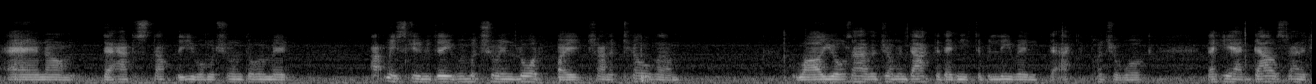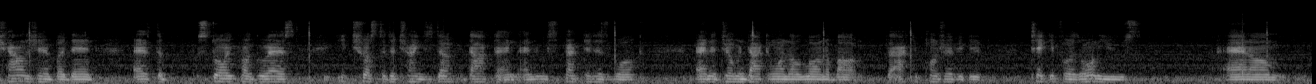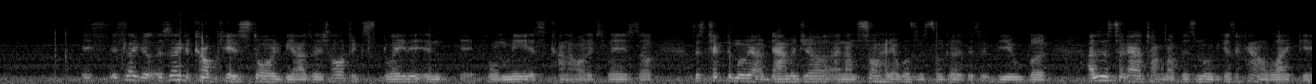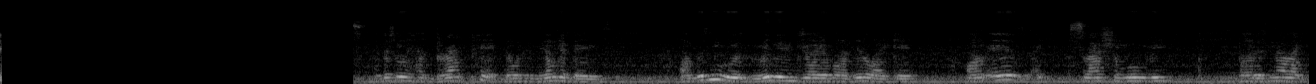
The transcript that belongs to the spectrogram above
and um, they had to stop the evil Manchurian government. I mean, excuse me, the evil Manchurian lord by trying to kill them. While you also have a German doctor that needs to believe in the acupuncture work. That he had doubts trying to challenge him, but then as the story progressed, he trusted the Chinese doc doctor and, and respected his work. And the German doctor wanted to learn about the acupuncture if he could take it for his own use and um, it's it's like a it's like a complicated story to be honest. With you. It's hard to explain it, and for me, it's kind of hard to explain it. So just check the movie out, Damager. And I'm sorry that wasn't so good at this review, but I just took out to talk about this movie because I kind of like it. This movie has Brad Pitt, though his younger days. Um, this movie was really enjoyable. I did like it. Um, it is a slasher movie, but it's not like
